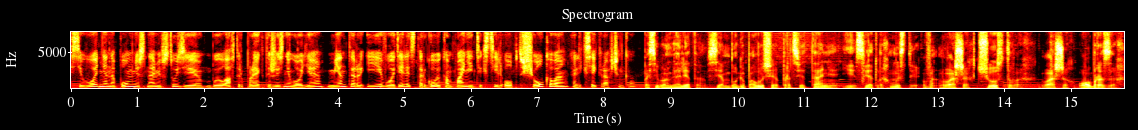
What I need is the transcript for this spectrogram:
Сегодня, напомню, с нами в студии был автор проекта «Жизнелогия», ментор и владелец торговой компании «Текстиль Опт» Щелково Алексей Кравченко. Спасибо вам, Виолетта. Всем благополучия, процветания и светлых мыслей в ваших чувствах, ваших образах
